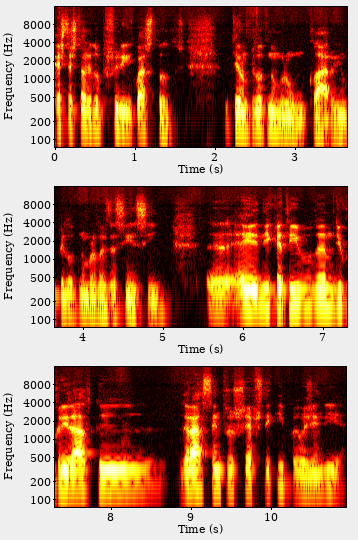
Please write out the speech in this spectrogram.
esta história do preferir em quase todos ter um piloto número um, claro, e um piloto número dois assim assim, eh, é indicativo da mediocridade que graça entre os chefes de equipa hoje em dia.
